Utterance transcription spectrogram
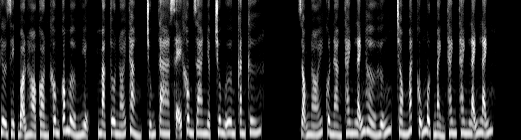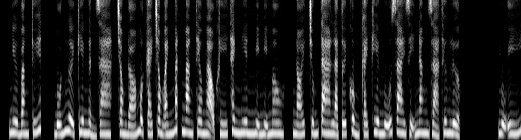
Thừa dịp bọn họ còn không có mở miệng, Mạc Tô nói thẳng, chúng ta sẽ không gia nhập trung ương căn cứ. Giọng nói của nàng thanh lãnh hờ hững, trong mắt cũng một mảnh thanh thanh lãnh lãnh. Như băng tuyết, bốn người kia ngẩn ra, trong đó một cái trong ánh mắt mang theo ngạo khí thanh niên mị mị mâu, nói chúng ta là tới cùng cái kia ngũ giai dị năng giả thương lượng. Ngụ ý,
